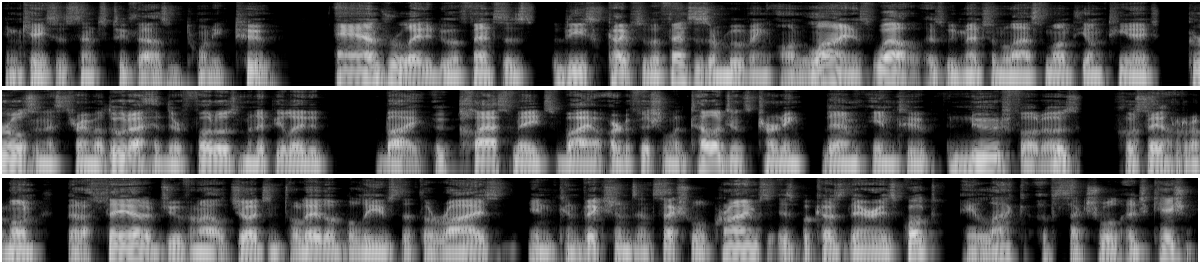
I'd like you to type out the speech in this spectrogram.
in cases since 2022 and related to offenses. These types of offenses are moving online as well. As we mentioned last month, young teenage girls in Extremadura had their photos manipulated by uh, classmates via artificial intelligence, turning them into nude photos. Jose Ramon Beracer, a juvenile judge in Toledo, believes that the rise in convictions in sexual crimes is because there is, quote, a lack of sexual education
